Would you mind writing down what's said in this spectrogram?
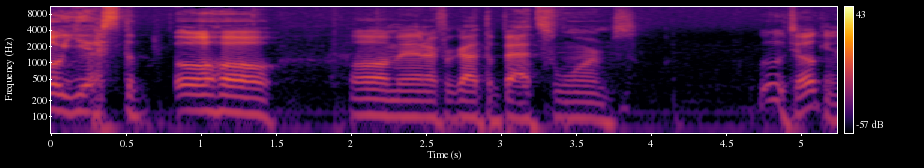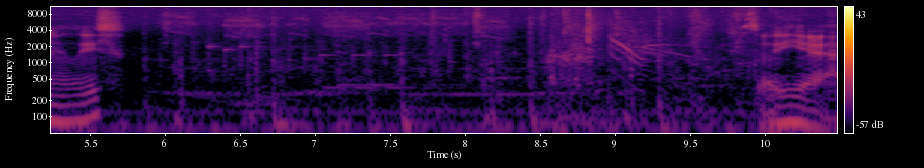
Oh yes, the oh oh man, I forgot the bat swarms. Ooh, token at least. So yeah,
